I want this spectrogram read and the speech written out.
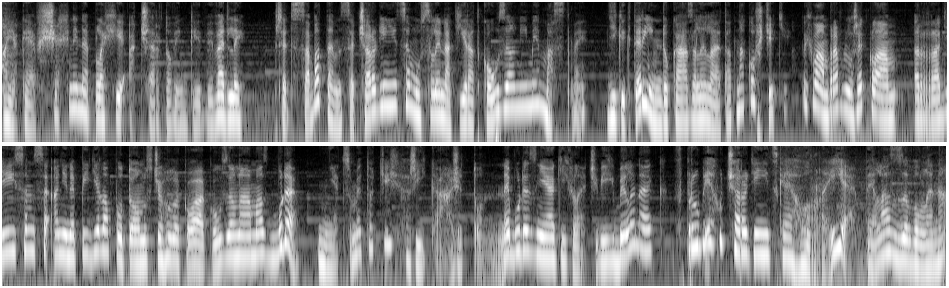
a jaké všechny neplechy a čertovinky vyvedly. Před sabatem se čarodějnice musely natírat kouzelnými mastmi, díky kterým dokázali létat na koštěti. Bych vám pravdu řekla, raději jsem se ani nepídila po tom, z čeho taková kouzelná mast bude. Něco mi totiž říká, že to nebude z nějakých léčivých bylinek. V průběhu čarodějnického reje byla zvolena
